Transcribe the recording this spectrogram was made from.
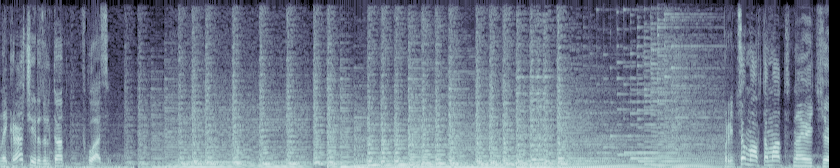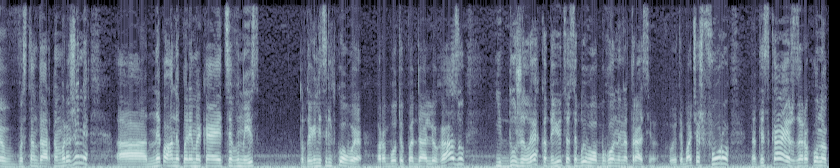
найкращий результат в класі. При цьому автомат навіть в стандартному режимі непогано перемикається вниз, тобто він відслідковує роботу педалю газу і дуже легко даються особливо обгони на трасі. Коли ти бачиш фуру, натискаєш за рахунок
